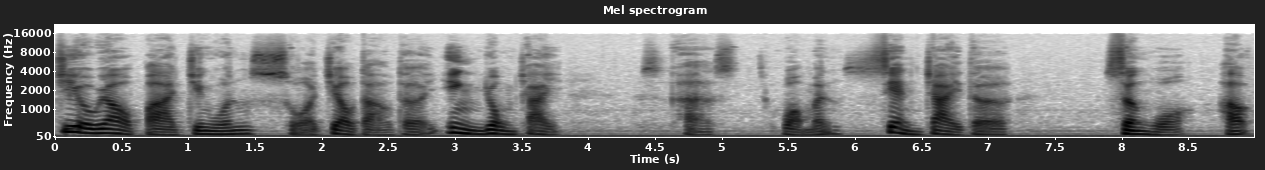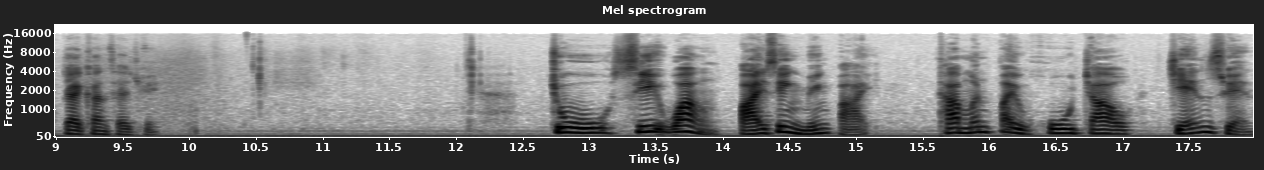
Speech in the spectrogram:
就要把经文所教导的应用在啊我们现在的生活。好，再看下去。主希望百姓明白，他们被呼召拣选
